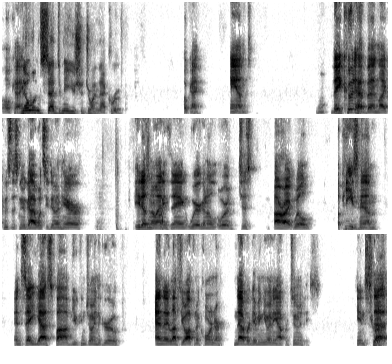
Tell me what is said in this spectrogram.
Okay. No one said to me you should join that group. Okay. And they could have been like, who's this new guy? What's he doing here? He doesn't know anything. We're going to, we're just, all right, we'll appease him and say, yes, Bob, you can join the group. And they left you off in a corner, never giving you any opportunities. Instead,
